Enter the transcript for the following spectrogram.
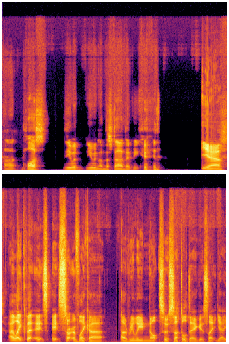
Uh, plus, you would you wouldn't understand if you could. Yeah, I like that. It's it's sort of like a a really not so subtle dig. It's like, yeah,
